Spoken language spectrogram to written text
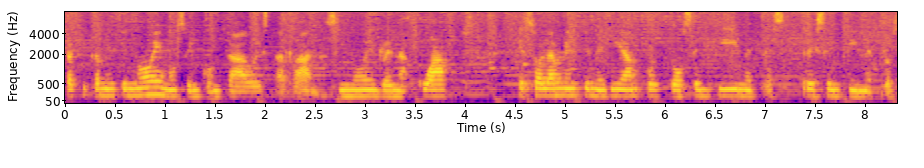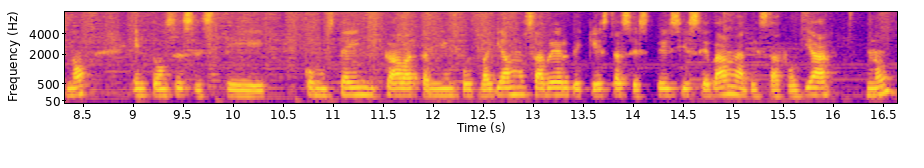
prácticamente no hemos encontrado estas ranas, sino en renacuajos que solamente medían pues dos centímetros, tres centímetros, ¿no? Entonces, este, como usted indicaba también, pues vayamos a ver de que estas especies se van a desarrollar ¿no?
